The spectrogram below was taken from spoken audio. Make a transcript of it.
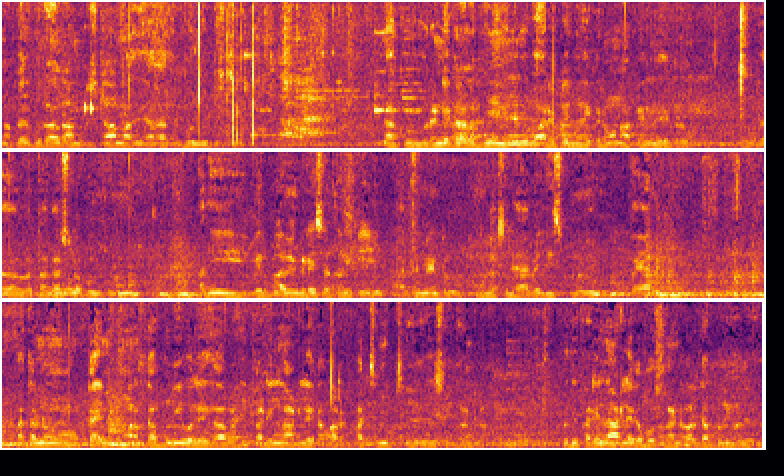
నా పేరు గురాల రామకృష్ణ. మాది యాదాద్రి భువనగిరి డిస్టిక్ నాకు రెండు ఎకరాల భూమి ఉంది. వారి పేరు మీద ఎకరం నా పేరు మీద ఎకరం. ఆగస్టులో కొనుక్కున్నాను అది వెలుపల వెంకటేష్ అతనికి అగ్రిమెంట్ మూడు లక్షల యాభై తీసుకున్నాను నేను భయానికి అతను టైంకి మనకు డబ్బులు ఇవ్వలేదు కాబట్టి కడీలు నాటలేక వాడికి పచ్చిమిర్చి వేసిన దాంట్లో. కొద్దిగా కడీలు నాటలేకపోతున్నారంటే వాళ్ళు డబ్బులు ఇవ్వలేదు.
